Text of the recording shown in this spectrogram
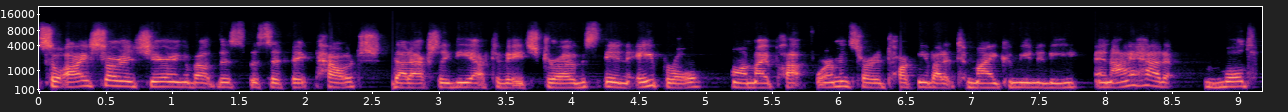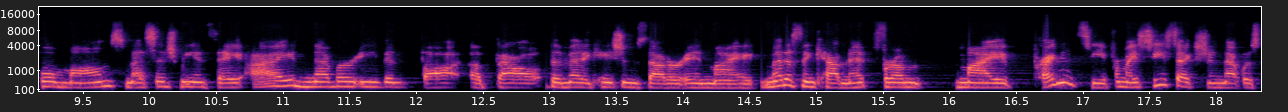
So I started sharing about this specific pouch that actually deactivates drugs in April on my platform and started talking about it to my community. And I had multiple moms message me and say, I never even thought about the medications that are in my medicine cabinet from my pregnancy for my c-section that was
